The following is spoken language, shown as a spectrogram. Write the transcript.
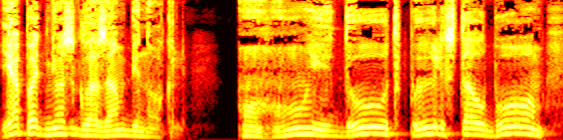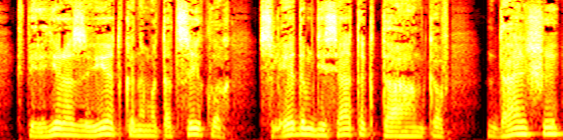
Я поднес к глазам бинокль. «Ого, идут, пыль столбом, впереди разведка на мотоциклах, следом десяток танков, дальше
